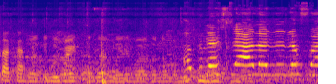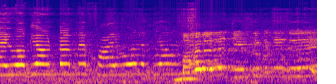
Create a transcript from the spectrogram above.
ਕਾਕਾ ਕਿੰਨੀ ਫਾਈਟ ਕਰਦਾ ਮੇਰੇ ਮਾਂ ਦਾ ਨਾਮ ਅਗਲੇ ਸਾਲ ਅਜੇ ਫਾਈਵ ਹੋ ਗਿਆ ਹੁਣ ਤਾਂ ਮੈਂ ਫਾਈਵ ਹੋ ਲੱਗਿਆ। ਮਹਾਰਾਜਾ ਰਣਜੀਤ ਸਿੰਘ ਜੀ ਦੇ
